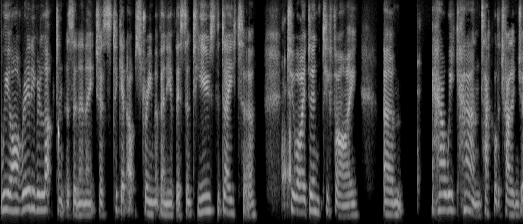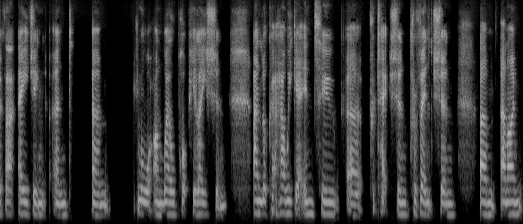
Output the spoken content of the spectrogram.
we are really reluctant as an NHS to get upstream of any of this and to use the data to identify um, how we can tackle the challenge of that aging and um, more unwell population and look at how we get into uh, protection, prevention. Um, and I'm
